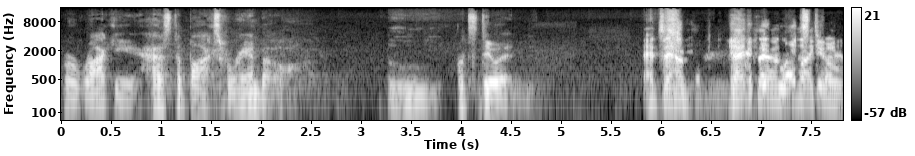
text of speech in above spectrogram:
where Rocky has to box Rambo? Ooh. Let's do it. That sounds that sounds like a it.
